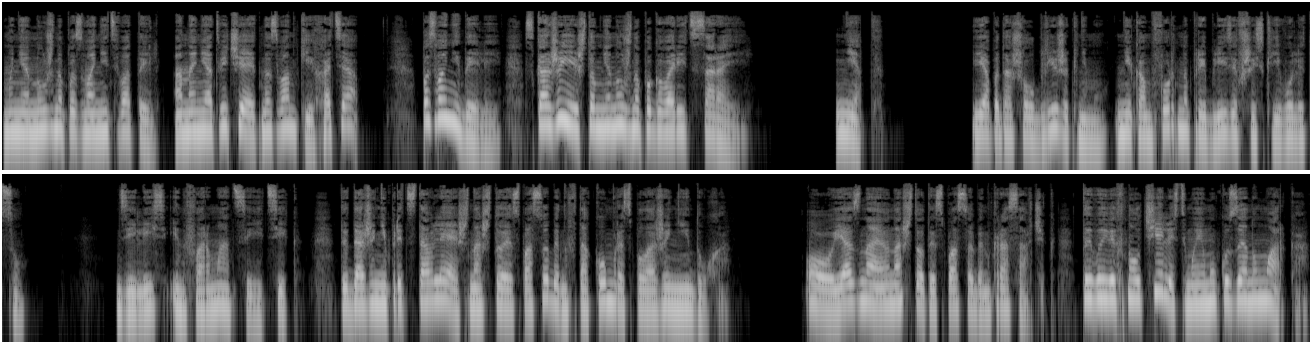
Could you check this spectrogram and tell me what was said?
Мне нужно позвонить в отель. Она не отвечает на звонки, хотя... Позвони Делии. Скажи ей, что мне нужно поговорить с Сараей. Нет. Я подошел ближе к нему, некомфортно приблизившись к его лицу. Делись информацией, Тик. Ты даже не представляешь, на что я способен в таком расположении духа. О, я знаю, на что ты способен, красавчик. Ты вывихнул челюсть моему кузену Марка.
